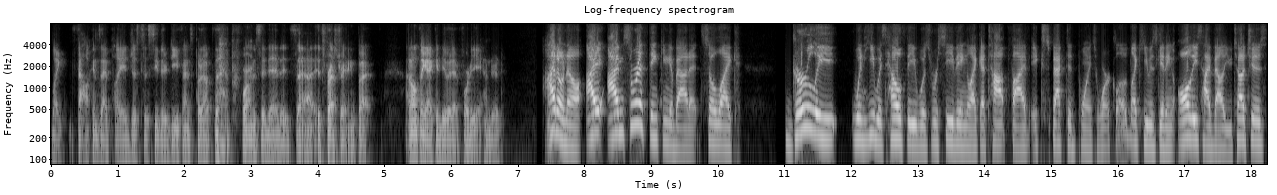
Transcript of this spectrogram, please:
like Falcons I played just to see their defense put up the performance they did. It's uh, it's frustrating, but I don't think I can do it at 4800. I don't know. I I'm sort of thinking about it. So like Gurley when he was healthy was receiving like a top 5 expected points workload. Like he was getting all these high value touches.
